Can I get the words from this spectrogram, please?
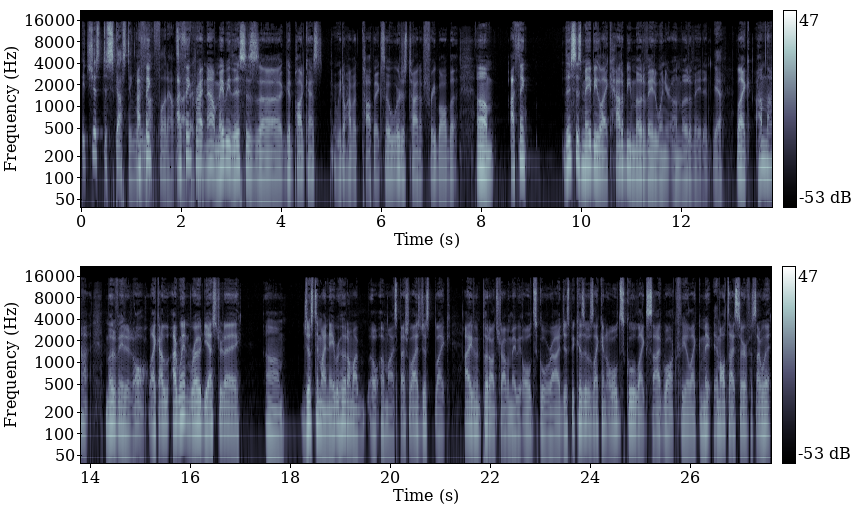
it's just disgustingly I think not fun outside I think right, right, now. maybe this is a good podcast. We don't have a topic, so we're just tying up free ball. But um, I think this is maybe like how to be motivated when you're unmotivated. yeah Like I'm not motivated at all. Like I I went and rode yesterday, um, just in my neighborhood on my on my specialized. Just like I even put on Strava maybe old school ride, just because it was like an old school like sidewalk feel, like mi- Yep. multi surface. I went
